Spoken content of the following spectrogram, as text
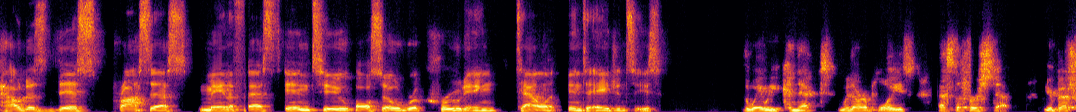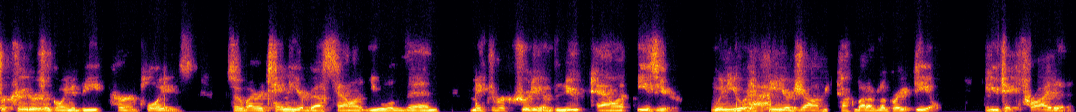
How does this process manifest into also recruiting talent into agencies? The way we connect with our employees, that's the first step. Your best recruiters are going to be current employees. So by retaining your best talent, you will then make the recruiting of new talent easier. When you are happy in your job, you talk about it a great deal. You take pride in it,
